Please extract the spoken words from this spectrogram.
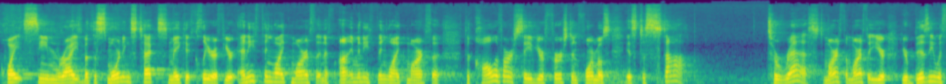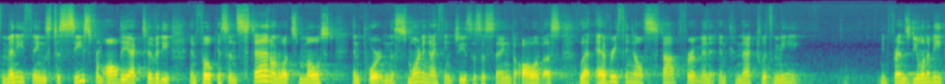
quite seem right, but this morning's texts make it clear. If you're anything like Martha, and if I'm anything like Martha, the call of our Savior, first and foremost, is to stop to rest. Martha, Martha, you're, you're busy with many things, to cease from all the activity and focus instead on what's most important. This morning, I think Jesus is saying to all of us let everything else stop for a minute and connect with me. I mean, friends, do you want to be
